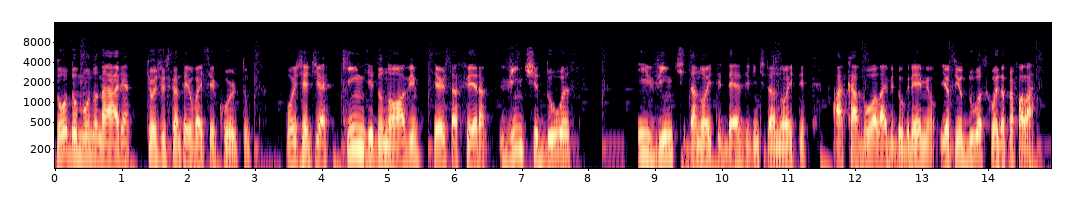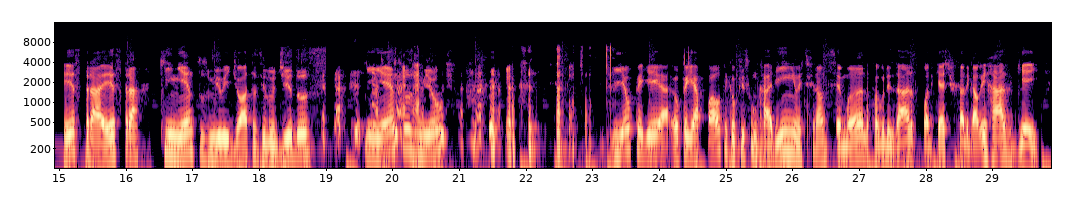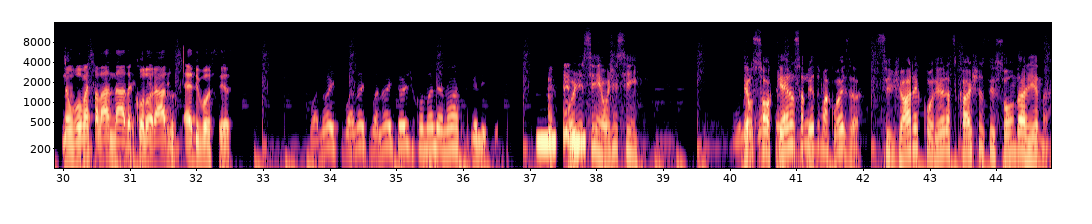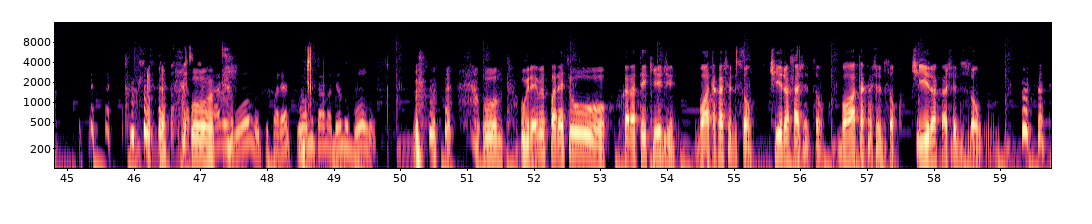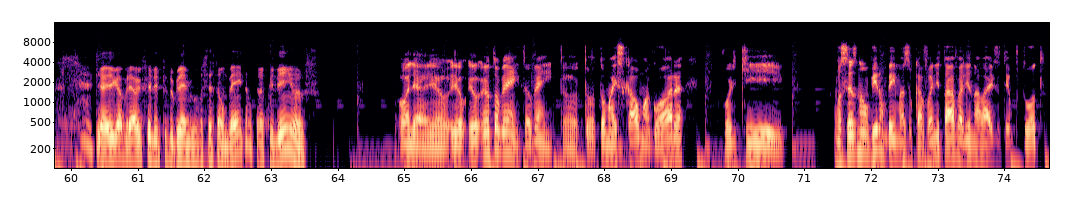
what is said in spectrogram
todo mundo na área, que hoje o escanteio vai ser curto. Hoje é dia 15 do 9, terça-feira, 22 e 20 da noite, 10 e 20 da noite. Acabou a live do Grêmio e eu tenho duas coisas para falar. Extra, extra, 500 mil idiotas iludidos. 500 mil. e eu peguei, eu peguei a pauta que eu fiz com carinho esse final de semana, pra gurizada, pro podcast ficar legal, e rasguei. Não vou mais falar nada. Colorados, é de vocês. Boa noite, boa noite, boa noite. Hoje o comando é nosso, Felipe. Hoje sim, hoje sim. Eu só é quero saber de uma coisa: se já recolher as caixas de som da arena. o... o bolo, que parece que o homem tava dentro do bolo. o, o Grêmio parece o, o Karate Kid. Bota a caixa de som, tira a caixa de som, bota a caixa de som, tira a caixa de som. e aí, Gabriel e Felipe do Grêmio, vocês estão bem? Estão tranquilinhos? Olha, eu, eu, eu, eu tô bem, tô bem. Tô, tô, tô mais calmo agora, porque vocês não viram bem, mas o Cavani tava ali na live o tempo todo.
